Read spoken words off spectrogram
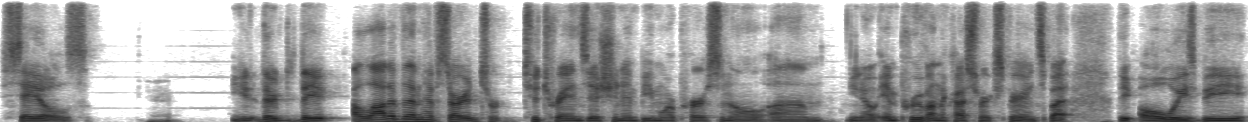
sales mm-hmm. you, they're they a lot of them have started to, to transition and be more personal um, you know improve on the customer experience but the always be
